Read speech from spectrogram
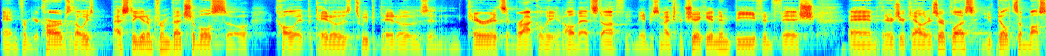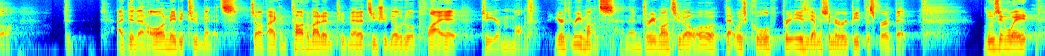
And from your carbs, it's always best to get them from vegetables. So call it potatoes and sweet potatoes and carrots and broccoli and all that stuff. And maybe some extra chicken and beef and fish. And there's your calorie surplus. You've built some muscle. I did that all in maybe two minutes. So if I can talk about it in two minutes, you should be able to apply it to your month you're three months. And then three months, you go, oh, that was cool. Pretty easy. I'm just going to repeat this for a bit. Losing weight,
